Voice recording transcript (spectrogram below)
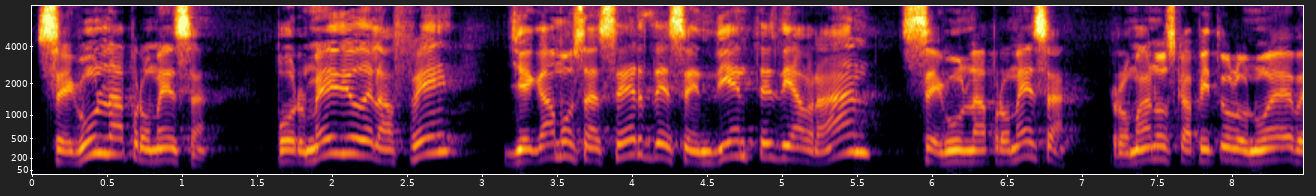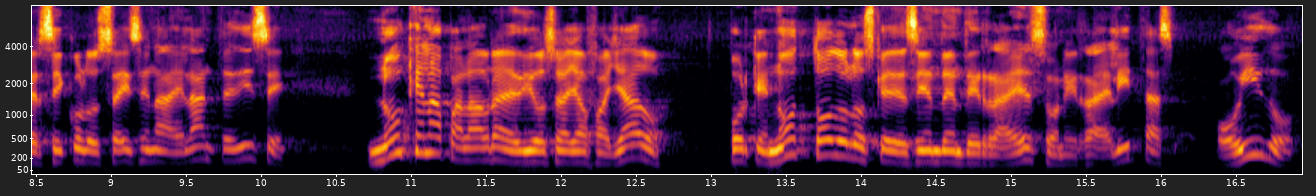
Según la promesa, por medio de la fe llegamos a ser descendientes de Abraham según la promesa. Romanos capítulo 9, versículo 6 en adelante dice, no que la palabra de Dios haya fallado, porque no todos los que descienden de Israel son israelitas. Oído,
